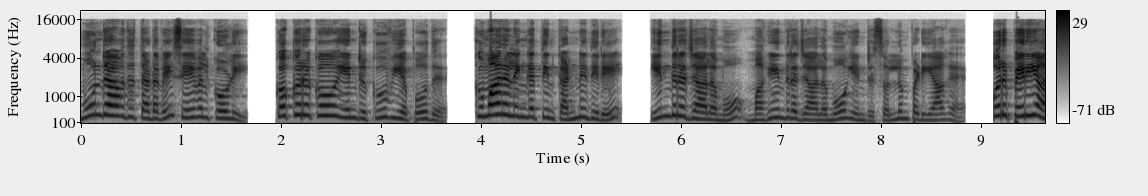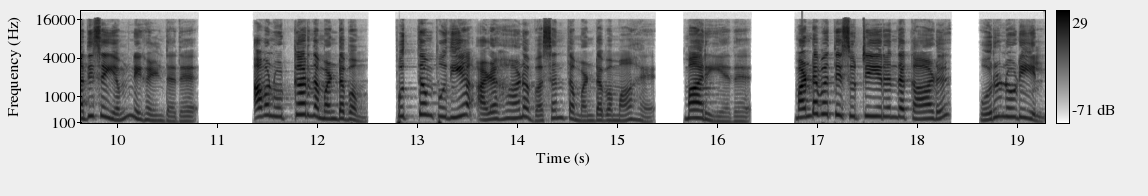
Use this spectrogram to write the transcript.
மூன்றாவது தடவை சேவல் கோழி கொக்கரக்கோ என்று கூவிய போது குமாரலிங்கத்தின் கண்ணெதிரே இந்திரஜாலமோ மகேந்திரஜாலமோ என்று சொல்லும்படியாக ஒரு பெரிய அதிசயம் நிகழ்ந்தது. அவன் உட்கார்ந்த மண்டபம் புத்தம் புதிய அழகான வசந்த மண்டபமாக மாறியது. மண்டபத்தை சுற்றியிருந்த காடு ஒரு நொடியில்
